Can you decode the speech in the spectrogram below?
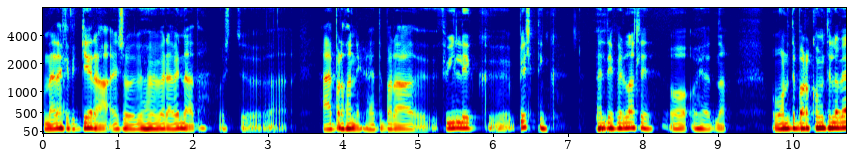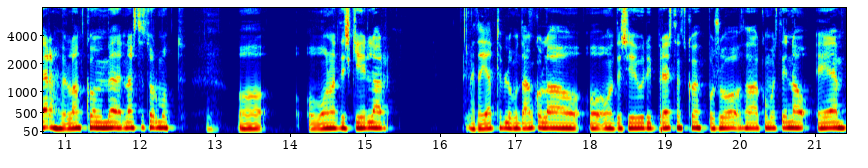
hún er ekkert að gera eins og við höfum verið að vinna þetta veist, uh, það, það er bara þannig. Þetta er bara þvílík uh, bylting held ég fyrir landslið og, og hérna og vonandi bara komið til að vera. Við erum langt komið með næsta stórmót og, og vonandi skilar þetta jafntöflu mútið Angola og, og vonandi sigur í Brestlands Cup og svo það að komast inn á EM.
